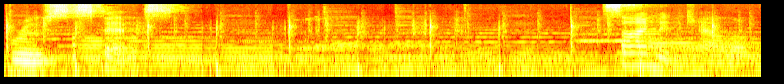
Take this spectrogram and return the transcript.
Bruce Spence, Simon Callow,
